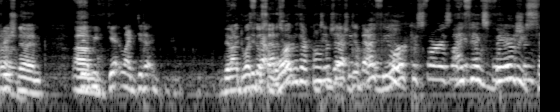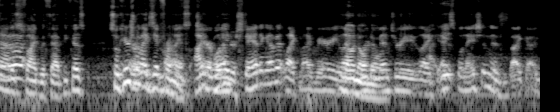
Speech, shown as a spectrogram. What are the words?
uh, Krishna and did we um, get like did I? Did I do I feel satisfied work? with our Did conversation? that, did that I feel work as far as like I feel very satisfied with that because so here's what I get from this. I terrible what I, understanding of it, like my very like No, no, no. rudimentary like I- explanation is like a,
